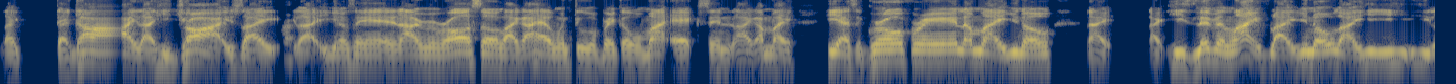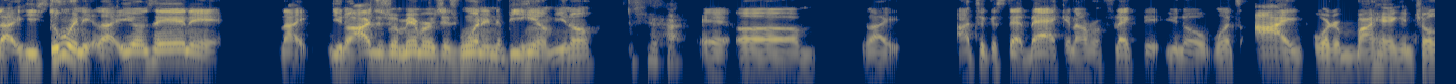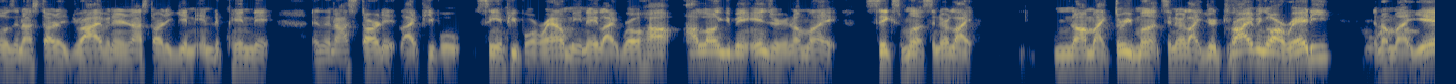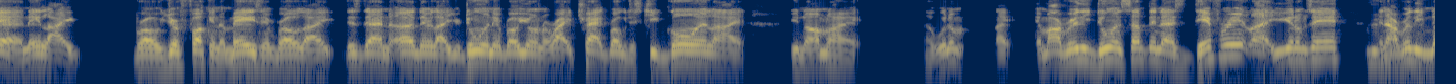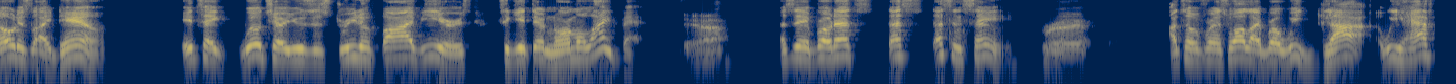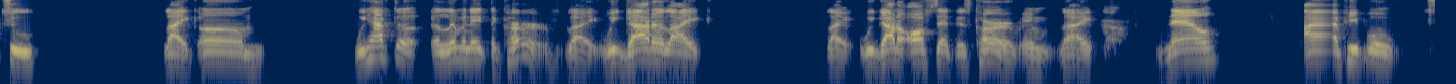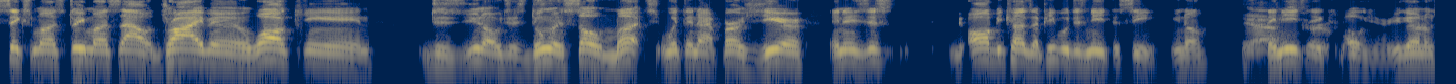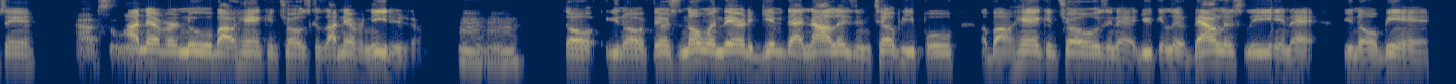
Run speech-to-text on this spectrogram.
like that guy, like he drives, like, like you know what I'm saying. And I remember also, like, I had went through a breakup with my ex, and like, I'm like, he has a girlfriend. I'm like, you know, like, like he's living life, like, you know, like he, he, like he's doing it, like, you know what I'm saying, and like you know, I just remember just wanting to be him, you know? Yeah. And um like I took a step back and I reflected, you know, once I ordered my hand controls and I started driving and I started getting independent and then I started like people seeing people around me and they like, bro, how how long you been injured? And I'm like, six months. And they're like, you know, I'm like three months. And they're like, You're driving already? And I'm like, Yeah. And they like, bro, you're fucking amazing, bro. Like this, that, and the other. Like you're doing it, bro. You're on the right track, bro. Just keep going. Like, you know, I'm like, like what am like, am I really doing something that's different? Like, you get what I'm saying? And I mm-hmm. really noticed, like, damn, it take wheelchair users three to five years to get their normal life back. Yeah. I said, bro, that's that's that's insane. Right. I told Francois, like, bro, we got, we have to like um we have to eliminate the curve. Like we gotta like like we gotta offset this curve and like now I have people six months, three months out driving, walking, just you know, just doing so much within that first year. And it's just all because of people just need to see, you know? Yeah. They need the exposure. You get what I'm saying? Absolutely. I never knew about hand controls because I never needed them. Mm-hmm. So, you know, if there's no one there to give that knowledge and tell people about hand controls and that you can live boundlessly and that, you know, being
